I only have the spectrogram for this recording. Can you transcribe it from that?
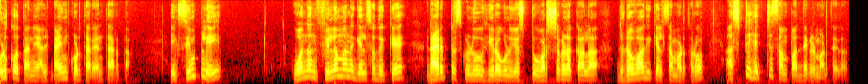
ಉಳ್ಕೋತಾನೆ, ಅಲ್ಲಿ ಟೈಮ್ ಕೊಡ್ತಾರೆ ಅಂತ ಅರ್ಥ. ಈಗ ಸಿಂಪ್ಲಿ ಒಂದೊಂದು ಫಿಲಮನ್ನು ಗೆಲ್ಲಿಸೋದಕ್ಕೆ ಡೈರೆಕ್ಟರ್ಸ್ಗಳು ಹೀರೋಗಳು ಎಷ್ಟು ವರ್ಷಗಳ ಕಾಲ ದೃಢವಾಗಿ ಕೆಲಸ ಮಾಡ್ತಾರೋ ಅಷ್ಟು ಹೆಚ್ಚು ಸಂಪಾದನೆಗಳು ಮಾಡ್ತಾ ಇದ್ದಾವೆ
